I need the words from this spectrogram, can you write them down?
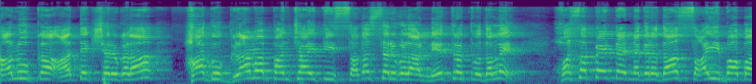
ತಾಲೂಕಾ ಅಧ್ಯಕ್ಷರುಗಳ ಹಾಗೂ ಗ್ರಾಮ ಪಂಚಾಯಿತಿ ಸದಸ್ಯರುಗಳ ನೇತೃತ್ವದಲ್ಲೇ ಹೊಸಪೇಟೆ ನಗರದ ಸಾಯಿಬಾಬಾ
